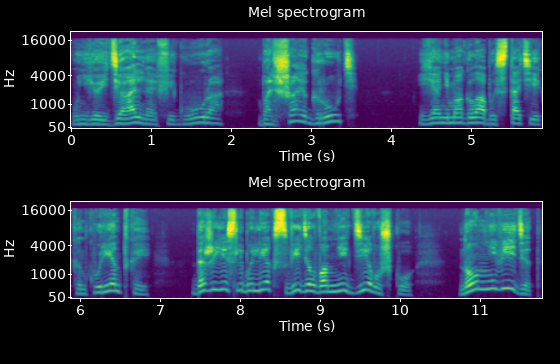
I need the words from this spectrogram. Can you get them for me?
У нее идеальная фигура, большая грудь. Я не могла бы стать ей конкуренткой, даже если бы Лекс видел во мне девушку, но он не видит,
